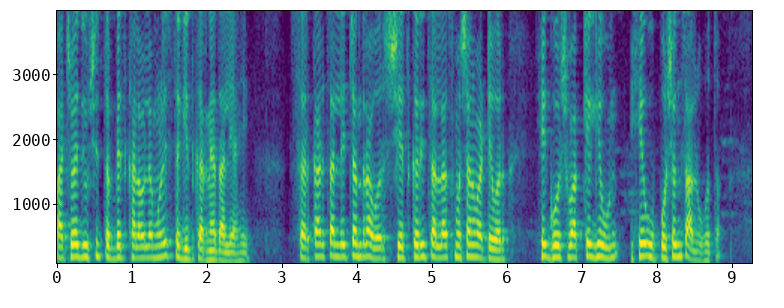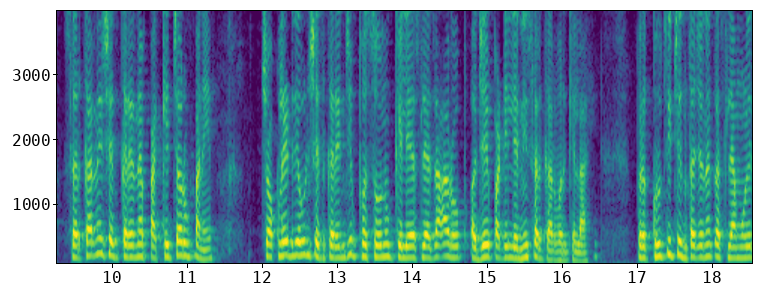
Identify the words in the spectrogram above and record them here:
पाचव्या दिवशी तब्येत खालावल्यामुळे स्थगित करण्यात आले आहे. सरकार चालले चंद्रावर शेतकरी चालला स्मशान वाटेवर हे घोषवाक्य घेऊन हे उपोषण चालू होतं. सरकारने शेतकऱ्यांना पॅकेजच्या रूपाने चॉकलेट देऊन शेतकऱ्यांची फसवणूक केली असल्याचा आरोप अजय पाटील यांनी सरकारवर केला आहे. प्रकृती चिंताजनक असल्यामुळे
